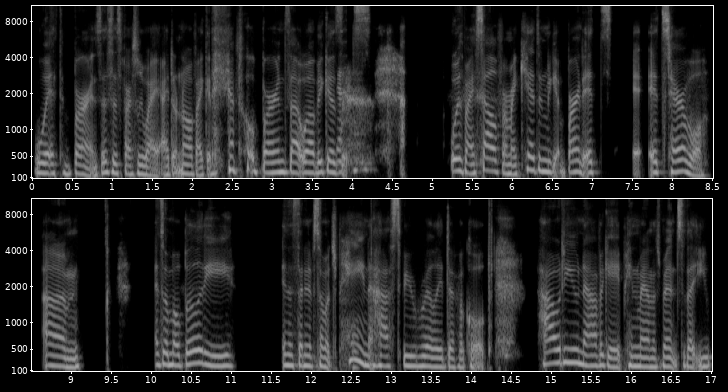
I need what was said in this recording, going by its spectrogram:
with burns. This is partially why I don't know if I could handle burns that well because yeah. it's with myself or my kids when we get burned, it's it's terrible. Um, and so mobility in the setting of so much pain has to be really difficult. How do you navigate pain management so that you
